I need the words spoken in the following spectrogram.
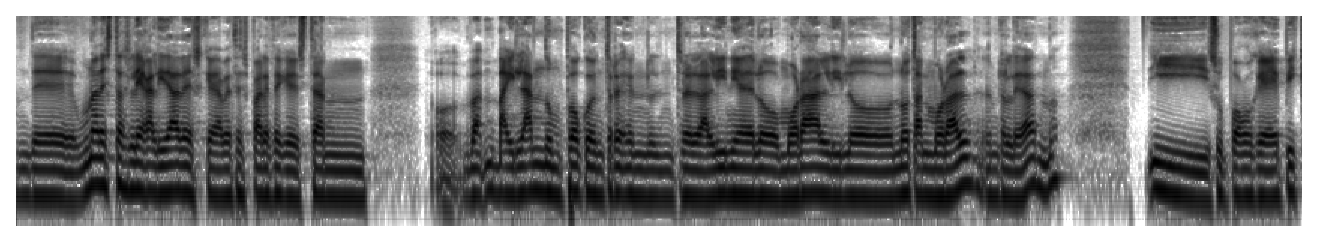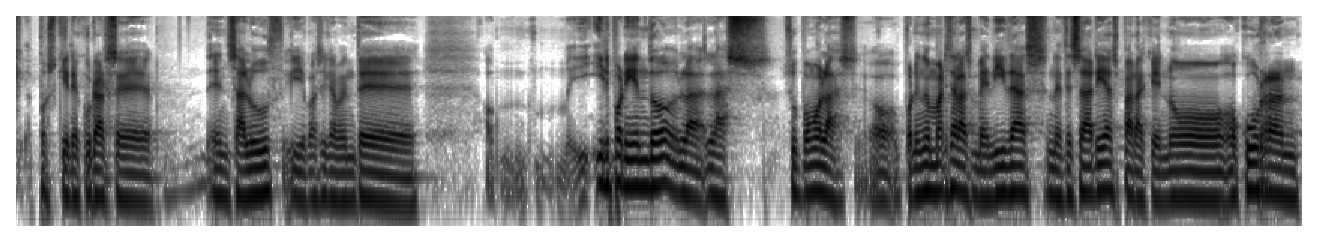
de una de estas legalidades que a veces parece que están bailando un poco entre, entre la línea de lo moral y lo no tan moral, en realidad, ¿no? Y supongo que Epic pues, quiere curarse en salud y básicamente ir poniendo las, supongo, las, poniendo en marcha las medidas necesarias para que no ocurran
